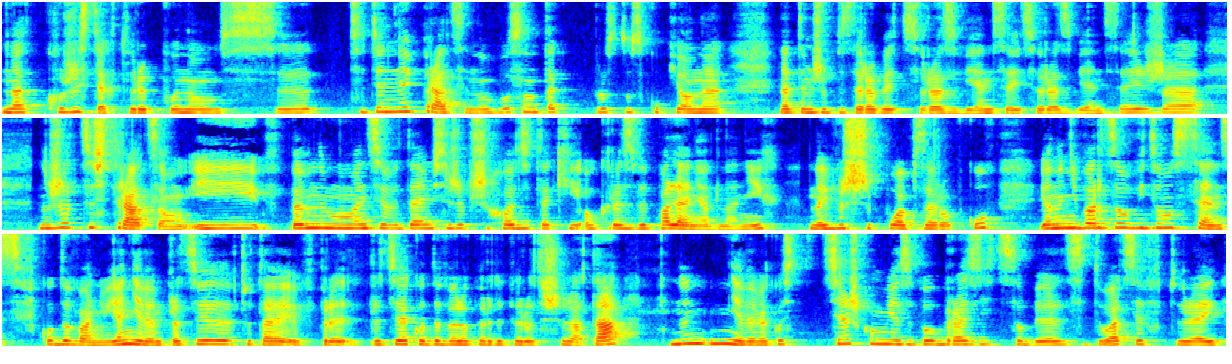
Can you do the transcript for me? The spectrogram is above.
na korzyściach, które płyną z codziennej pracy, no bo są tak po prostu skupione na tym, żeby zarabiać coraz więcej, coraz więcej, że, no, że coś tracą. I w pewnym momencie wydaje mi się, że przychodzi taki okres wypalenia dla nich, najwyższy pułap zarobków i one nie bardzo widzą sens w kodowaniu. Ja nie wiem, pracuję tutaj, pracuję jako deweloper dopiero 3 lata no nie wiem, jakoś ciężko mi jest wyobrazić sobie sytuację, w której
